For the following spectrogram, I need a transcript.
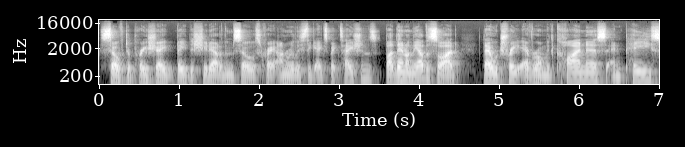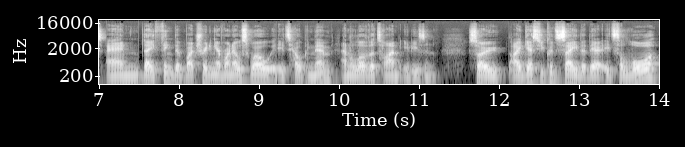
self depreciate, beat the shit out of themselves, create unrealistic expectations. But then on the other side, they will treat everyone with kindness and peace, and they think that by treating everyone else well, it's helping them. And a lot of the time, it isn't. So I guess you could say that there it's a law,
